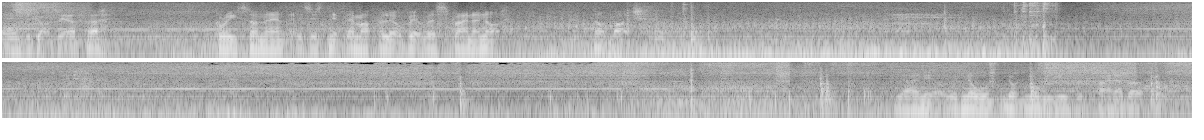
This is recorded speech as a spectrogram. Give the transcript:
Yeah, we've got a bit of uh, grease on there. Let's just nip them up a little bit with a spanner, not Not much. Yeah, only would no, no, normally use a spanner, but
